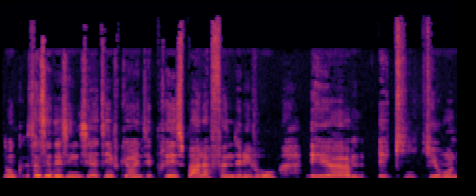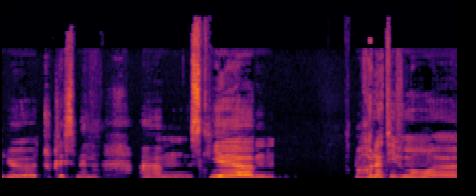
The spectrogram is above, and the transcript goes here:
Donc ça, c'est des initiatives qui ont été prises par la Fun Deliveroo et, et qui, qui, ont lieu toutes les semaines. ce qui est relativement euh,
